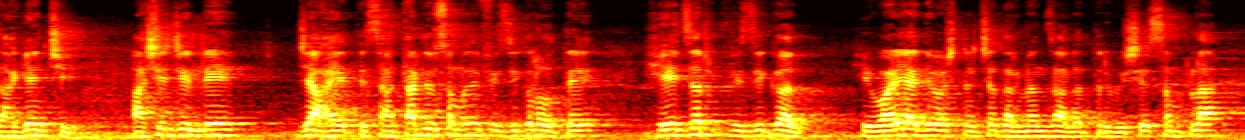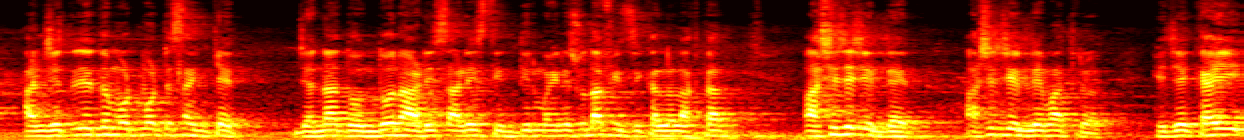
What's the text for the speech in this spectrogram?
जाग्यांची. असे जिल्हे जे आहेत ते सात आठ दिवसामध्ये फिजिकल होते. हे जर फिजिकल हिवाळी अधिवेशनाच्या दरम्यान झालं तर विषय संपला. आणि जिथे जिथे मोठमोठे संख्या आहेत ज्यांना दोन दोन अडीच अडीच तीन तीन महिने सुद्धा फिजिकलला लागतात असे जे जिल्हे आहेत असे जिल्हे मात्र हे जे काही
